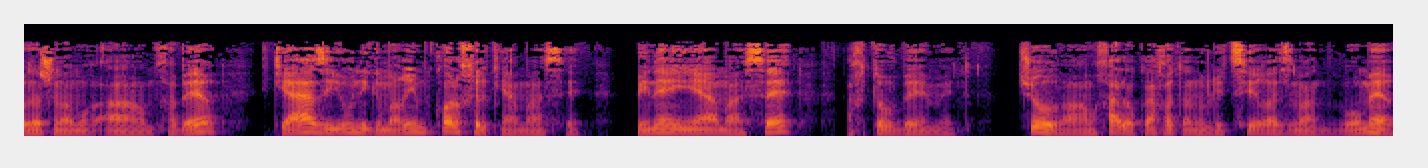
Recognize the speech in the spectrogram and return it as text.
חוזר שלנו המחבר, כי אז יהיו נגמרים כל חלקי המעשה, והנה יהיה המעשה, אך טוב באמת. שוב, הרמח"ל לוקח אותנו לציר הזמן, והוא אומר,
